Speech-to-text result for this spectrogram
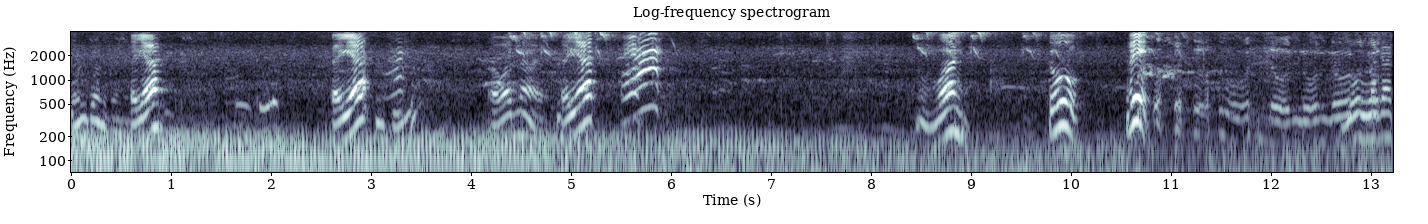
કોણ કોણ તૈયાર? તૈયાર? અવાજ ના આવે. તૈયાર? વન ટુ થ્રી બોલ લગા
